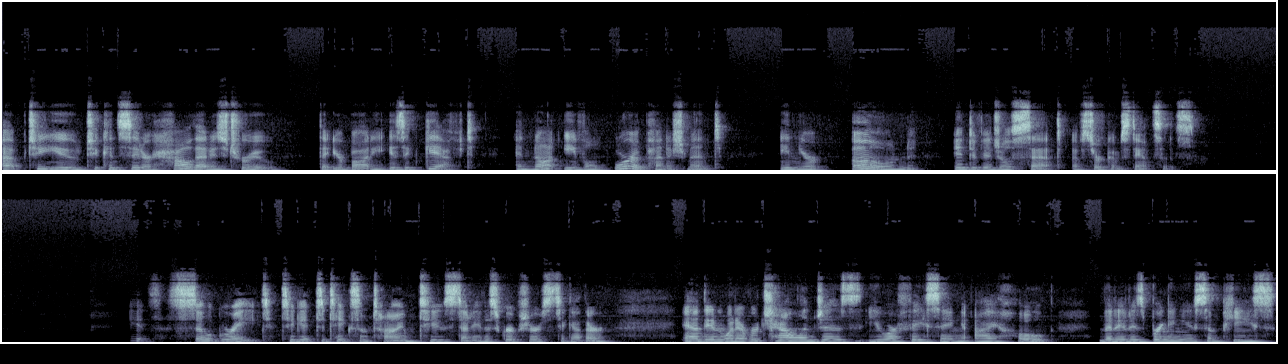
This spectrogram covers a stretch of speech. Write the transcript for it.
up to you to consider how that is true that your body is a gift and not evil or a punishment in your own individual set of circumstances. It's so great to get to take some time to study the scriptures together. And in whatever challenges you are facing, I hope that it is bringing you some peace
